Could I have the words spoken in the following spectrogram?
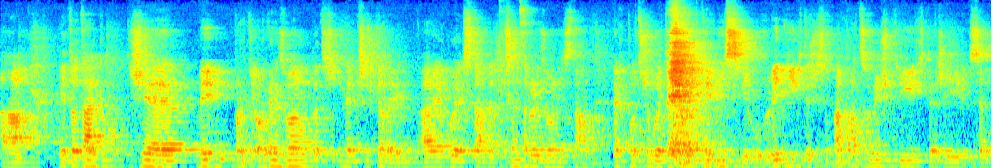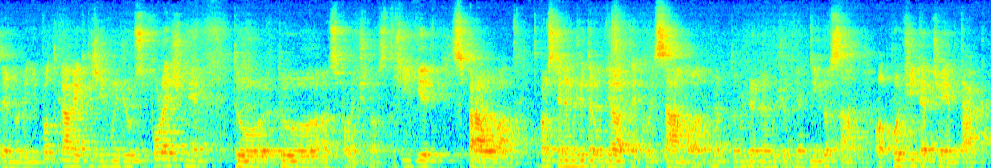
a je to tak, že vy proti organizovanému nepříteli, a jako je stát, jako centralizovaný stát, tak potřebujete kolektivní sílu lidí, kteří jsou na pracovištích, kteří se dennodenně potkávají, kteří můžou společně tu, tu společnost řídit, spravovat. To prostě nemůžete udělat jako sám, to může, nemůže udělat nikdo sám od počítače jen tak,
